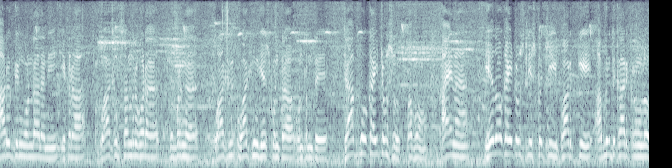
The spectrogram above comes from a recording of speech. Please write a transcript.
ఆరోగ్యంగా ఉండాలని ఇక్కడ వాకర్స్ అందరూ కూడా శుభ్రంగా వాకింగ్ వాకింగ్ చేసుకుంటా ఉంటుంటే ట్యాప్కు ఒక ఐటమ్స్ పాపం ఆయన ఏదో ఒక ఐటమ్స్ తీసుకొచ్చి ఈ పార్క్కి అభివృద్ధి కార్యక్రమంలో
